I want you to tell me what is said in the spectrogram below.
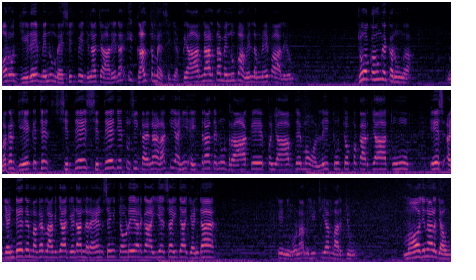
ਔਰ ਉਹ ਜਿਹੜੇ ਮੈਨੂੰ ਮੈਸੇਜ ਭੇਜਣਾ ਚਾਹ ਰਹੇ ਨਾ, ਇਹ ਗਲਤ ਮੈਸੇਜ ਹੈ। ਪਿਆਰ ਨਾਲ ਤਾਂ ਮੈਨੂੰ ਭਾਵੇਂ ਲੰਮੇ ਪਾ ਲਿਓ। ਜੋ ਕਹੋਗੇ ਕਰੂੰਗਾ। ਮਗਰ ਜੇ ਕਿਥੇ ਸਿੱਧੇ ਸਿੱਧੇ ਜੇ ਤੁਸੀਂ ਕਹਿਣਾ ਨਾ ਕਿ ਅਸੀਂ ਇਸ ਤਰ੍ਹਾਂ ਤੈਨੂੰ ਡਰਾ ਕੇ ਪੰਜਾਬ ਦੇ ਮਾਹੌਲ ਲਈ ਤੂੰ ਚੁੱਪ ਕਰ ਜਾ, ਤੂੰ ਇਸ ਏਜੰਡੇ ਦੇ ਮਗਰ ਲੱਗ ਜਾ ਜਿਹੜਾ ਨਰੈਣ ਸਿੰਘ ਚੌੜੇ ਵਰਗਾ ਆਈਐਸਆਈ ਦਾ ਏਜੰਡਾ ਹੈ। ਇਹ ਨਹੀਂ ਹੋਣਾ, ਮਜੀਠੀਆ ਮਰ ਜੂ, ਮੌਜ ਨਾਲ ਜਾਊ,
